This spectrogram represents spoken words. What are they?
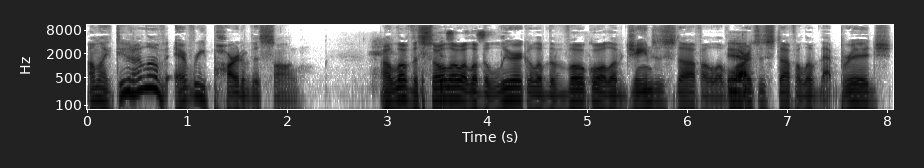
I'm like, dude, I love every part of this song. I love the solo, I love the lyric, I love the vocal, I love James's stuff, I love Yeah. Lars's stuff, I love that bridge.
